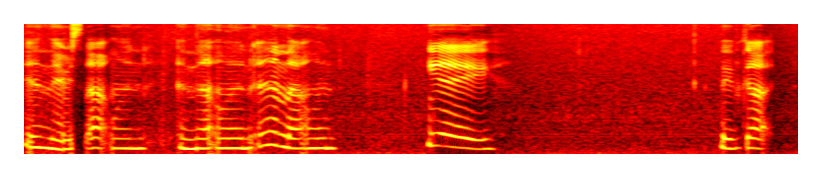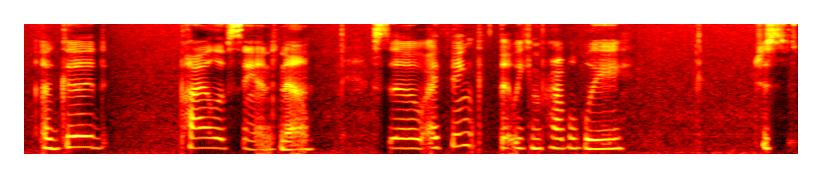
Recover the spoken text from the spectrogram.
And there's that one, and that one, and that one. Yay! We've got a good pile of sand now. So I think that we can probably just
